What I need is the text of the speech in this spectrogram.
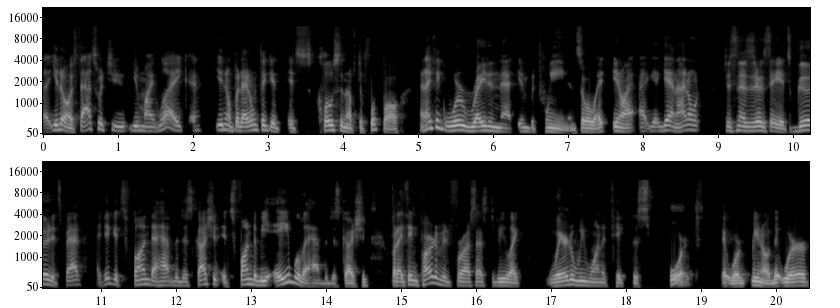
uh, you know, if that's what you you might like, and you know, but I don't think it, it's close enough to football, and I think we're right in that in between. And so, I, you know, I, I, again, I don't just necessarily say it's good, it's bad. I think it's fun to have the discussion. It's fun to be able to have the discussion, but I think part of it for us has to be like, where do we want to take the sport that we're, you know, that we're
